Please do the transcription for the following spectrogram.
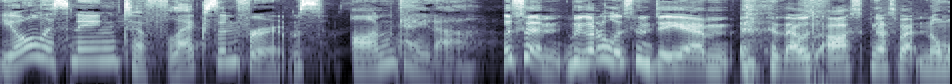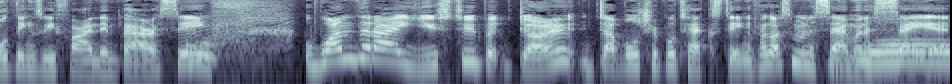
You're listening to Flex and Froomes on CADA. Listen, we got a listen DM that was asking us about normal things we find embarrassing. One that I used to but don't double triple texting. If I got something to say, I'm going to say it.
